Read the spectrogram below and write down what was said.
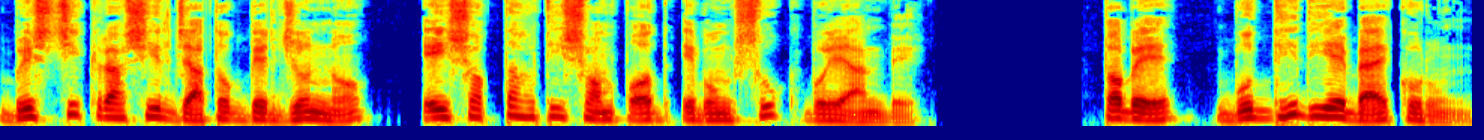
বৃশ্চিক রাশির জাতকদের জন্য এই সপ্তাহটি সম্পদ এবং সুখ বয়ে আনবে। তবে বুদ্ধি দিয়ে ব্যয় করুন।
